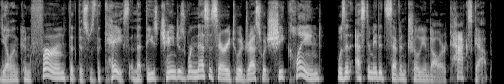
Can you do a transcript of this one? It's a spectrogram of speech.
Yellen confirmed that this was the case and that these changes were necessary to address what she claimed was an estimated $7 trillion tax gap.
